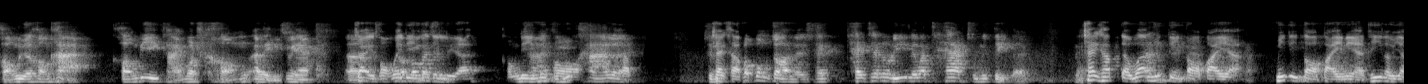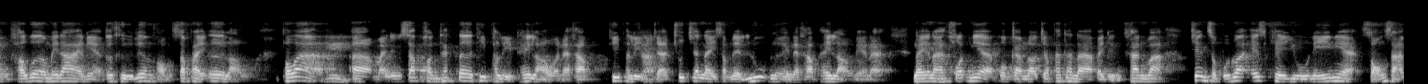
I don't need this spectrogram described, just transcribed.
ของเหลือของขาดของดีขายหมดของอะไรอย่างนี้ใช่ไหมฮะใช่ของไม่ดีก็จะเหลือ ของดีไม่พอลูกค้าเลย ใช่ครับครบวงจรเลยใช้เทคโนโลยีเรียกว่าแทบทุกมิติเลย ใช่ครับแต่ว่ามิติต่อไปอะมิติต่อไปเนี่ยที่เรายัง cover ไม่ได้เนี่ยก็คือเรื่องของซัพพลายเออร์เรา เพราะว่าหมายถึง subcontractor ที่ผลิตให้เรานะครับที่ผลิตจากชุดชั้นในสำเร็จรูปเลยนะครับให้เราเนี่ยนะในอนาคตเนี่ยโปรแกรมเราจะพัฒนาไปถึงขั้นว่า เช่นสมมุติว่า SKU นี้เนี่ยสองสาม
